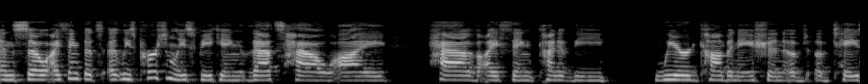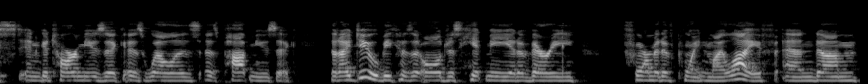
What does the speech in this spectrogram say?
And so I think that's, at least personally speaking, that's how I have, I think, kind of the weird combination of, of taste in guitar music as well as, as pop music that I do because it all just hit me at a very formative point in my life. And um,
